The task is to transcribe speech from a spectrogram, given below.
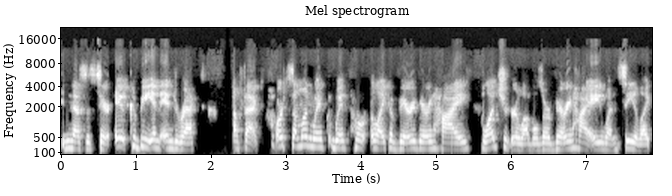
necessary. It could be an indirect effect or someone with with her like a very very high blood sugar levels or very high A1C like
